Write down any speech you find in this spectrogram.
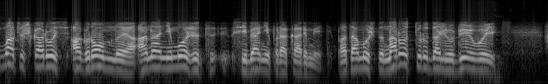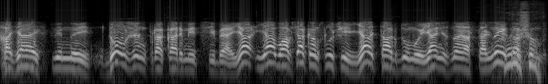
матушка Русь огромная, она не может себя не прокормить, потому что народ трудолюбивый, хозяйственный, должен прокормить себя. Я, я во всяком случае, я так думаю, я не знаю остальные, Хорошо. как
